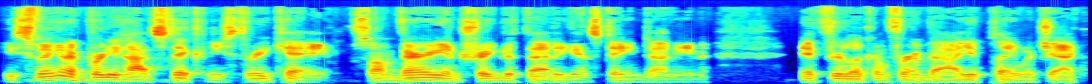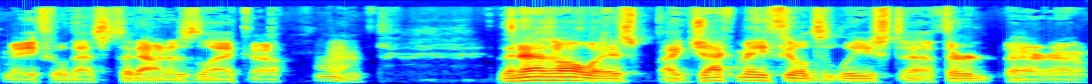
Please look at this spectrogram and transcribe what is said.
He's swinging a pretty hot stick and he's 3K. So I'm very intrigued with that against Dane Dunning. If you're looking for a value play with Jack Mayfield, that stood out as like a hmm. Then, as always, like Jack Mayfield's at least uh, third or um,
